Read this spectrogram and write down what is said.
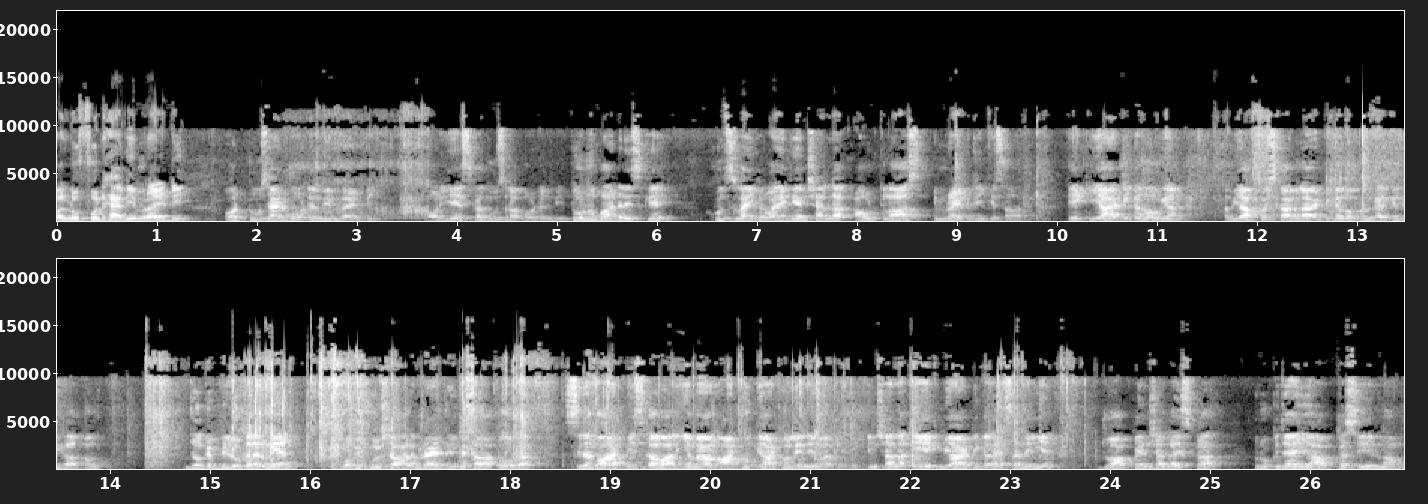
पल्लू फुल हैवी एम्ब्रॉयडरी और टू साइड बॉर्डर भी एम्ब्रॉयडरी और ये इसका दूसरा बॉर्डर भी। दोनों बॉर्डर इसके खुद सिलाई करवाएँगे इनशाला आउट क्लास एम्ब्रॉयडरी के साथ। एक ये आर्टिकल हो गया। अभी आपको इसका अगला आर्टिकल ओपन करके दिखाता हूँ, जो कि ब्लू कलर में है। वो भी फुल शाल एम्ब्रॉयडरी के साथ होगा। सिर्फ़ आठ पीस का वालियम है, मैं और आठों के आठों लेने वाले हैं। इनशाला एक भी आर्टिकल ऐसा नहीं है जो आपका इनशाला इसका रुक जाए या आपका सेल ना हो।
